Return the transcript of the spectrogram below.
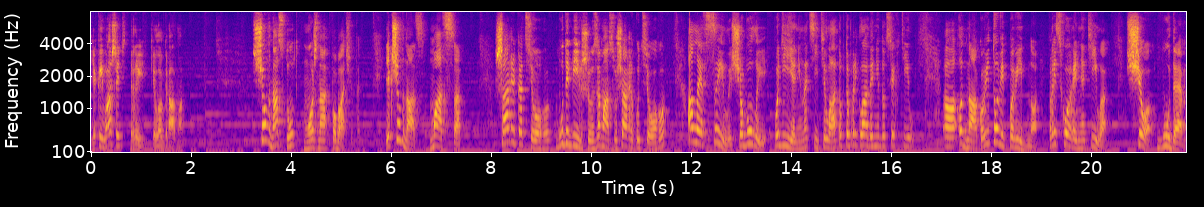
який важить 3 кілограма. Що в нас тут можна побачити? Якщо в нас маса шарика цього буде більшою за масу шарику цього, але сили, що були подіяні на ці тіла, тобто прикладені до цих тіл, однакові, то відповідно прискорення тіла, що буде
